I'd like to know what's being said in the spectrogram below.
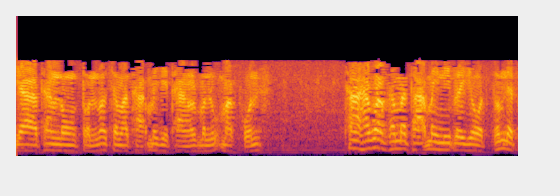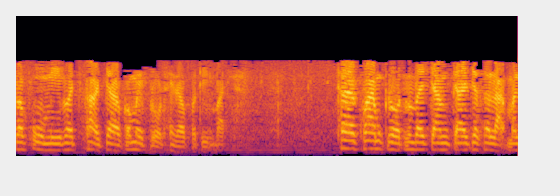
อย่าทางลงตนว่าสมถะไม่ใช่ทางบรรลุมรรคผล ถ้าหากว่าสมถะไม่มีประโยชน์ สมเด็จพระผู้มีพระภาคเจ้าก็ไม่โปรดให้เราปฏิบัติ ถ้าความโกรธมันไปจำใจจะสละมัน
